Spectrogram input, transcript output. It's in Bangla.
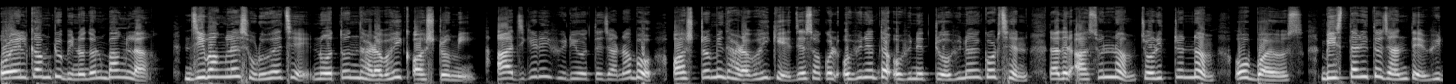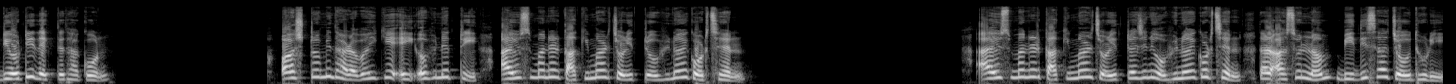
ওয়েলকাম টু বিনোদন বাংলা। জি বাংলায় শুরু হয়েছে নতুন ধারাবাহিক অষ্টমী। আজকের এই ভিডিওতে জানাব অষ্টমী ধারাবাহিকে যে সকল অভিনেতা, অভিনেত্রী অভিনয় করছেন, তাদের আসল নাম, চরিত্রের নাম ও বয়স। বিস্তারিত জানতে ভিডিওটি দেখতে থাকুন। অষ্টমী ধারাবাহিকে এই অভিনেত্রী আয়ুষ্মানের কাকিমার চরিত্রে অভিনয় করছেন। আয়ুষ্মানের কাকিমার চরিত্রে যিনি অভিনয় করছেন, তার আসল নাম বিদিশা চৌধুরী।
